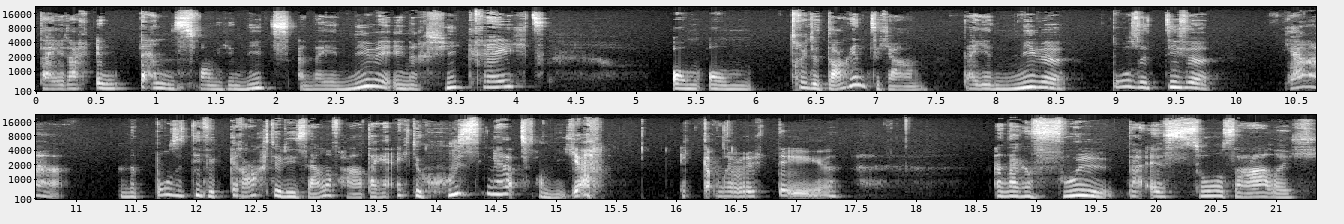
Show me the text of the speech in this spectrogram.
Dat je daar intens van geniet en dat je nieuwe energie krijgt om, om terug de dag in te gaan. Dat je nieuwe, positieve, ja, een positieve kracht uit jezelf haalt. Dat je echt de goesting hebt van, ja, ik kan er weer tegen. En dat gevoel, dat is zo zalig.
